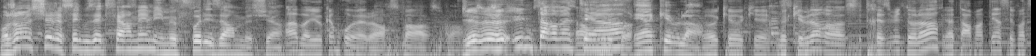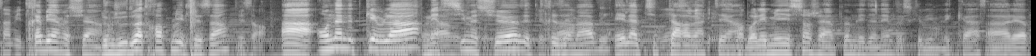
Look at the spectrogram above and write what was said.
Bonjour monsieur, je sais que vous êtes fermé, mais il me faut des armes, monsieur. Ah bah y'a aucun problème alors, c'est pas grave, c'est pas grave. Je veux une TAR Ça, on 21 voulait quoi. et un Kevlar. Ok ok, le Kevlar euh, c'est 13 000 dollars et la TAR 21 c'est 25 000. Très bien, monsieur. Donc je vous dois 30 000, c'est ça C'est ça. Ah, on a notre Kevlar. Voilà, Merci, monsieur. Vous êtes très aimable. Et la petite TAR 21. Bon, les munitions, je vais un peu me les donner parce que lui il me les casse. Allez, hop.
